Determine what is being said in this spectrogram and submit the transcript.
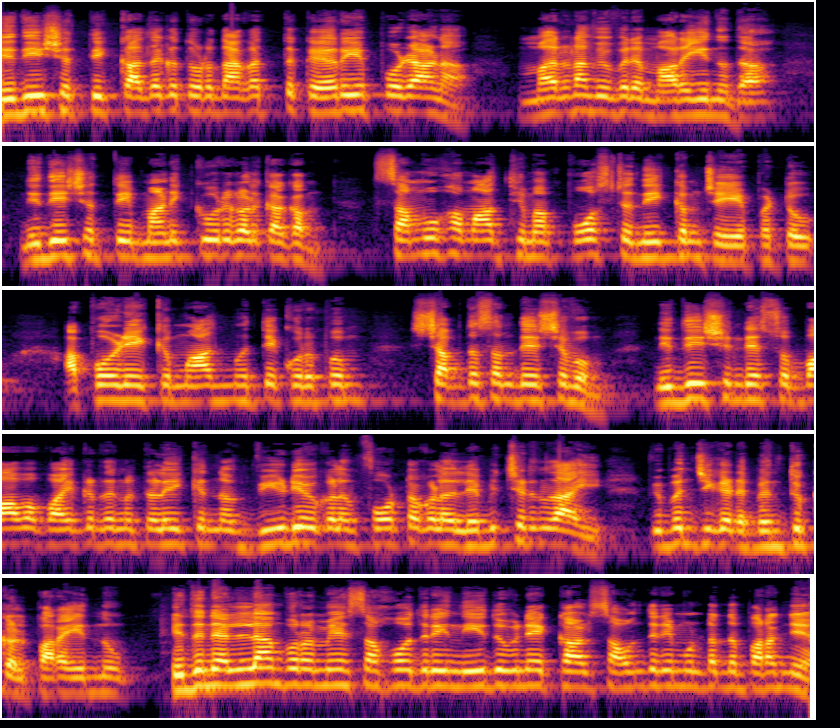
നിതീഷ് എത്തി കഥക് തുറന്ന് അകത്ത് കയറിയപ്പോഴാണ് മരണവിവരം അറിയുന്നത്. നിതീഷ് എത്തി മണിക്കൂറുകൾക്കകം സമൂഹ മാധ്യമ പോസ്റ്റ് നീക്കം ചെയ്യപ്പെട്ടു. അപ്പോഴേക്കും ആത്മഹത്യക്കുറിപ്പും ശബ്ദ സന്ദേശവും നിതീഷിന്റെ സ്വഭാവ വൈകൃതങ്ങൾ തെളിയിക്കുന്ന വീഡിയോകളും ഫോട്ടോകളും ലഭിച്ചിരുന്നതായി വിഭഞ്ചികയുടെ ബന്ധുക്കൾ പറയുന്നു. ഇതിനെല്ലാം പുറമെ സഹോദരി നീതുവിനേക്കാൾ സൗന്ദര്യമുണ്ടെന്ന് പറഞ്ഞ്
